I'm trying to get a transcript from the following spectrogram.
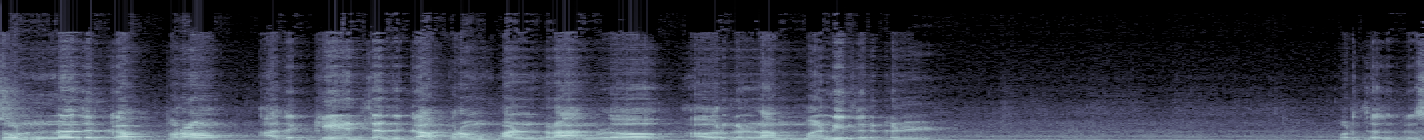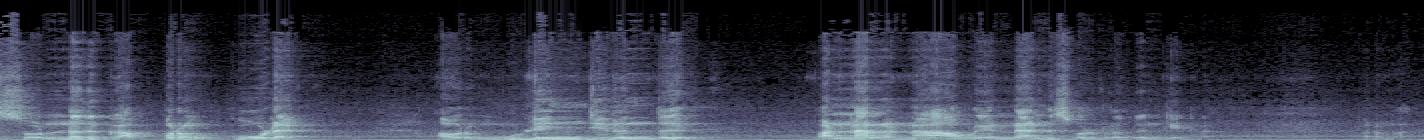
சொன்னதுக்கு அப்புறம் அது கேட்டதுக்கு அப்புறம் பண்ணுறாங்களோ அவர்கள்லாம் மனிதர்கள். ஒருத்தருக்கு சொன்னதுக்கு அப்புறம் கூட அவர் முடிஞ்சிருந்து பண்ணலைன்னா அவங்க என்னன்னு சொல்கிறதுன்னு கேட்குறாங்க பரமாத்மா.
